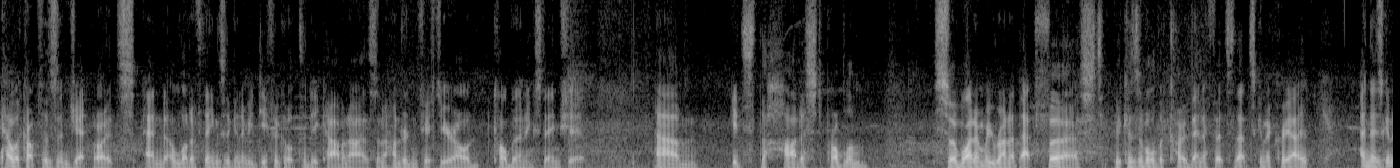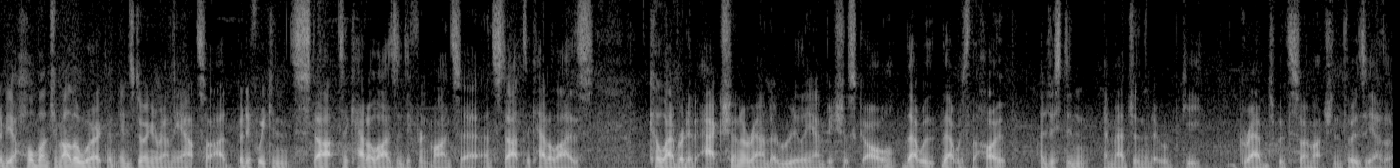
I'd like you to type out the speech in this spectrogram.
helicopters and jet boats, and a lot of things are going to be difficult to decarbonise. An 150 year old coal burning steamship, um, it's the hardest problem. So why don't we run at that first because of all the co benefits that's going to create? and there's going to be a whole bunch of other work that needs doing around the outside. But if we can start to catalyze a different mindset and start to catalyze collaborative action around a really ambitious goal, that was that was the hope. I just didn't imagine that it would be grabbed with so much enthusiasm,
